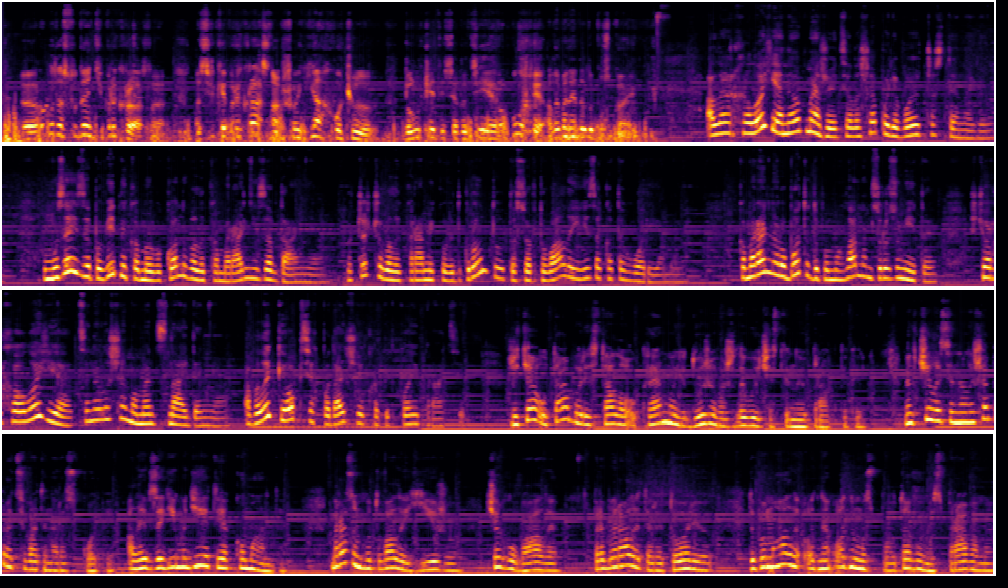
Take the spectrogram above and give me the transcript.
Е, Робота студентів прекрасна. Настільки прекрасна, що я хочу долучитися до цієї роботи, але мене не допускають. Але археологія не обмежується лише польовою частиною. У музеї з заповідниками виконували камеральні завдання, очищували кераміку від ґрунту та сортували її за категоріями. Камеральна робота допомогла нам зрозуміти, що археологія це не лише момент знайдення, а великий обсяг подальшої кропіткої праці. Життя у таборі стало окремою дуже важливою частиною практики. Ми вчилися не лише працювати на розкопі, але й взаємодіяти як команда. Ми разом готували їжу, чергували, прибирали територію, допомагали одне одному з побутовими справами.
